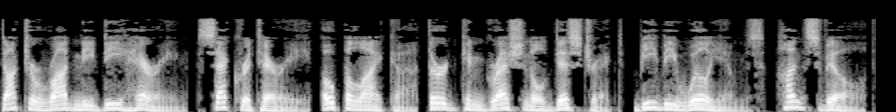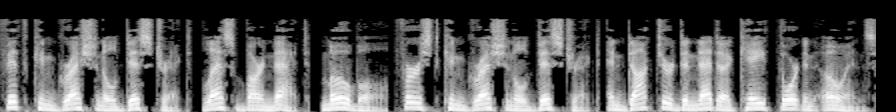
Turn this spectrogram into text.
Dr. Rodney D. Herring, Secretary, Opelika 3rd Congressional District, B. B. Williams, Huntsville 5th Congressional District, Les Barnett, Mobile 1st Congressional District and Dr. Danetta K. Thornton Owens,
